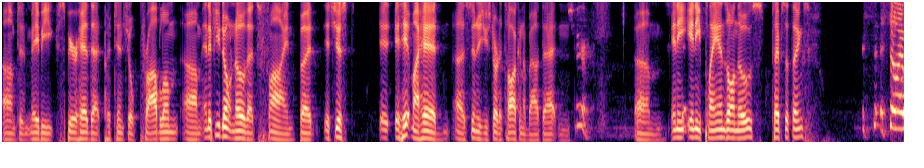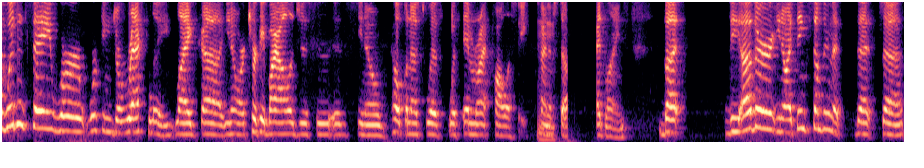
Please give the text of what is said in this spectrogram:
um, to maybe spearhead that potential problem? Um, and if you don't know, that's fine. But it's just it, it hit my head uh, as soon as you started talking about that. And sure. Um, any any plans on those types of things? so, I wouldn't say we're working directly, like uh, you know, our turkey biologist is, is, you know helping us with with MRAP policy kind mm-hmm. of stuff, guidelines. But the other, you know, I think something that that uh,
